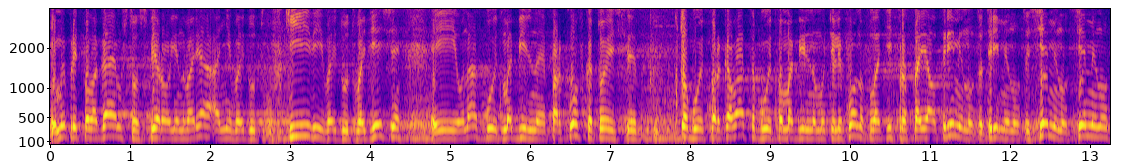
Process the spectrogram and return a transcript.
И мы предполагаем, что с 1 января они войдут в Киеве, и войдут в Одессе, и у нас будет мобильная парковка, то есть э, кто будет парковаться, будет по мобильному телефону платить, простоял 3 минуты, 3 минуты, 7 минут, 7 минут.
